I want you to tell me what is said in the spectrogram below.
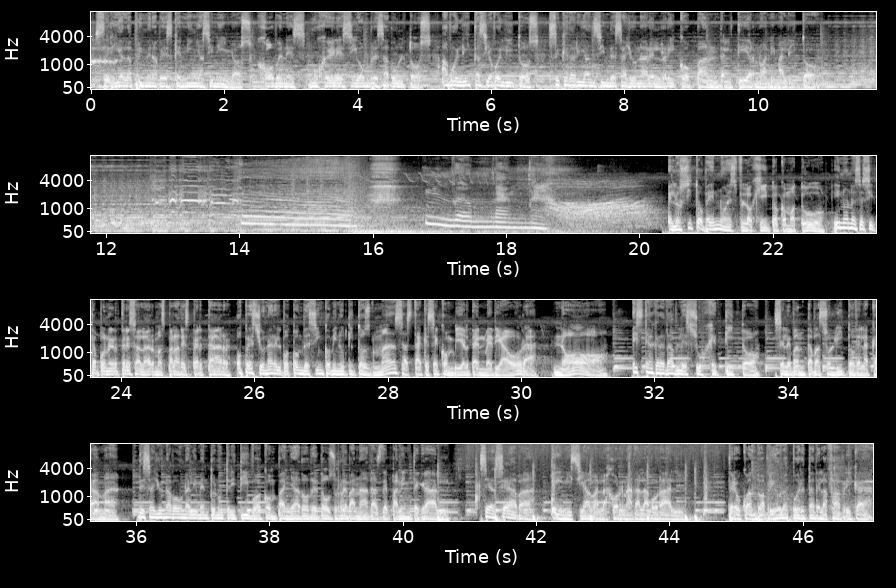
Sería la primera vez que niñas y niños, jóvenes, mujeres y hombres adultos, abuelitas y abuelitos se quedarían sin desayunar el rico pan del tierno animalito. El osito B no es flojito como tú y no necesita poner tres alarmas para despertar o presionar el botón de cinco minutitos más hasta que se convierta en media hora. No. Este agradable sujetito se levantaba solito de la cama, desayunaba un alimento nutritivo acompañado de dos rebanadas de pan integral, se aseaba e iniciaba la jornada laboral. Pero cuando abrió la puerta de la fábrica,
